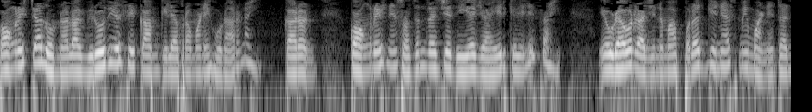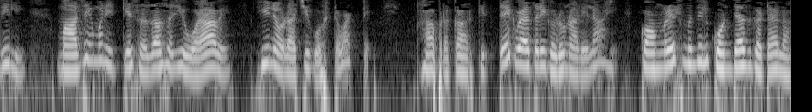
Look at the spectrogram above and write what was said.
काँग्रेसच्या धोरणाला विरोधी असे काम केल्याप्रमाणे होणार नाही. कारण काँग्रेसने स्वातंत्र्याचे ध्येय जाहीर केलेलेच आहे. एवढ्यावर राजीनामा परत घेण्यास मी मान्यता दिली. माझे मन इतके सजासजी वळावे ही नवलाची गोष्ट वाटते. हा प्रकार कित्येक वेळा तरी घडून आलेला आहे. काँग्रेसमधील कोणत्याच गटाला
